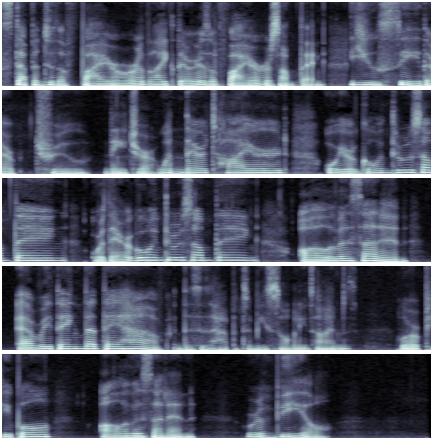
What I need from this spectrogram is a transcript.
step into the fire or like there is a fire or something. You see their true nature. When they're tired or you're going through something or they're going through something, all of a sudden, everything that they have, this has happened to me so many times, where people all of a sudden reveal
